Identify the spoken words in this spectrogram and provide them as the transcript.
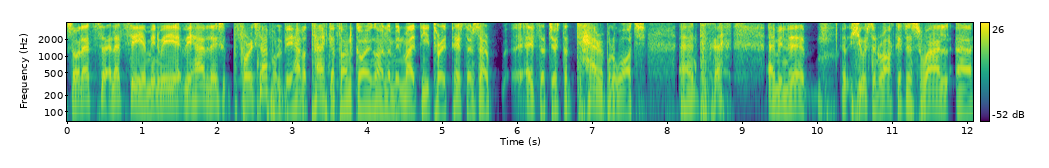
So let's uh, let's see. I mean, we we have this. For example, we have a tankathon going on. I mean, my Detroit Pistons are. It's a, just a terrible watch, and I mean the Houston Rockets as well. Uh,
